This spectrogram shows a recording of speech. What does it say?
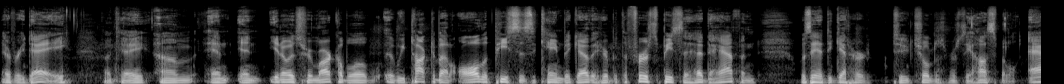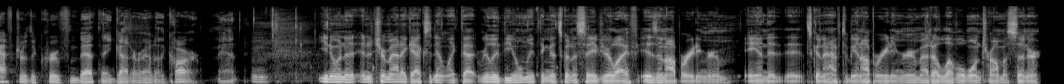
every day. Okay, um, and and you know, it's remarkable. We talked about all the pieces that came together here, but the first piece that had to happen was they had to get her to Children's Mercy Hospital after the crew from Bethany got her out of the car. Matt. You know, in a, in a traumatic accident like that, really the only thing that's going to save your life is an operating room. And it, it's going to have to be an operating room at a level one trauma center.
